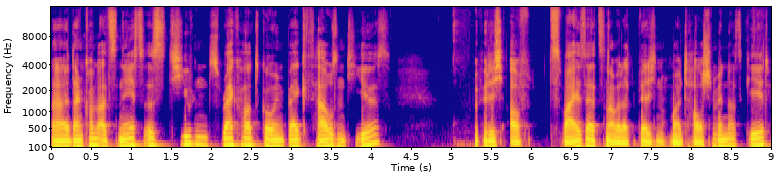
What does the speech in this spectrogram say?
Äh, dann kommt als nächstes Students Record Going Back 1000 Years. Würde ich auf 2 setzen, aber das werde ich nochmal tauschen, wenn das geht.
